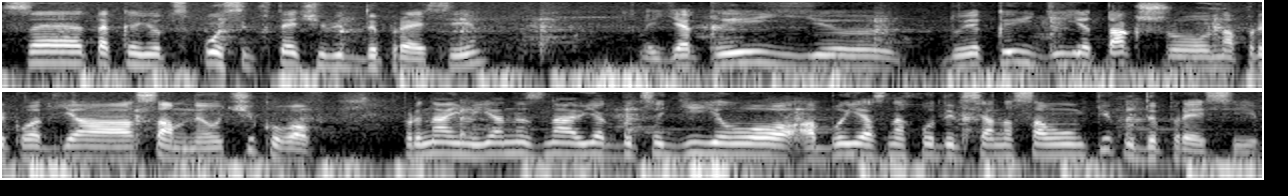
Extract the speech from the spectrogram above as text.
це такий от спосіб втечі від депресії, який, е, ну, який діє так, що, наприклад, я сам не очікував. Принаймні, я не знаю, як би це діяло, аби я знаходився на самому піку депресії.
